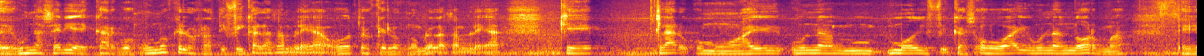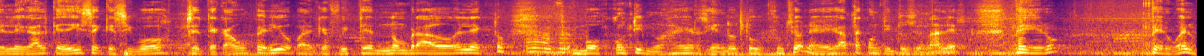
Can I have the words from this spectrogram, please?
eh, una serie de cargos, unos que los ratifica la Asamblea, otros que los nombra la Asamblea, que claro, como hay una modificación o hay una norma eh, legal que dice que si vos se te acaba un periodo para el que fuiste nombrado electo, vos continúas ejerciendo tus funciones, hasta constitucionales, pero, pero bueno,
